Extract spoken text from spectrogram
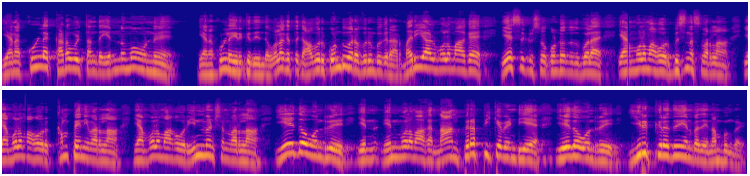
எனக்குள்ள கடவுள் தந்த என்னமோ ஒன்று எனக்குள்ள இருக்குது. இந்த உலகத்துக்கு அவர் கொண்டு வர விரும்புகிறார். மரியாள் மூலமாக இயேசு கிறிஸ்துவ கொண்டு வந்தது போல என் மூலமாக ஒரு பிஸ்னஸ் வரலாம். என் மூலமாக ஒரு கம்பெனி வரலாம். என் மூலமாக ஒரு இன்வென்ஷன் வரலாம். ஏதோ ஒன்று என் என் மூலமாக நான் பிறப்பிக்க வேண்டிய ஏதோ ஒன்று இருக்கிறது என்பதை நம்புங்கள்.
